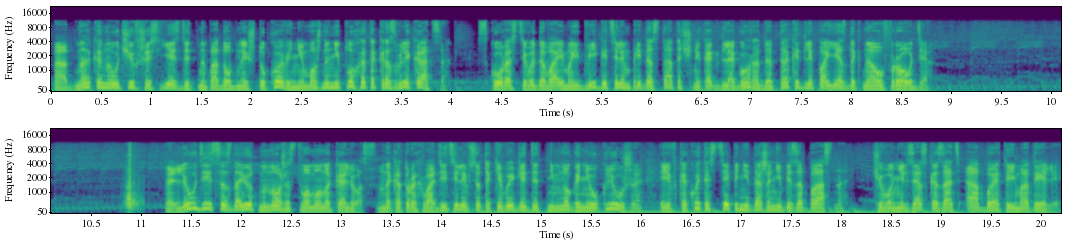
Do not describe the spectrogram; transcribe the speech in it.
Однако, научившись ездить на подобной штуковине, можно неплохо так развлекаться. Скорости, выдаваемой двигателем, предостаточно как для города, так и для поездок на оффроуде. Люди создают множество моноколес, на которых водители все-таки выглядят немного неуклюже и в какой-то степени даже небезопасно, чего нельзя сказать об этой модели.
